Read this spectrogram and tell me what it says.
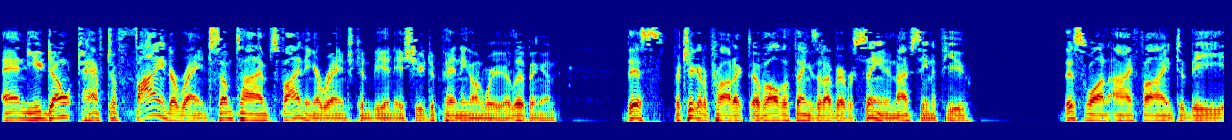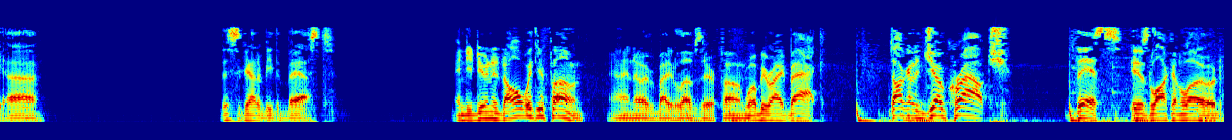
and you don't have to find a range. Sometimes finding a range can be an issue depending on where you're living. And this particular product, of all the things that I've ever seen, and I've seen a few, this one I find to be, uh, this has got to be the best. And you're doing it all with your phone. I know everybody loves their phone. We'll be right back. Talking to Joe Crouch. This is Lock and Load.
